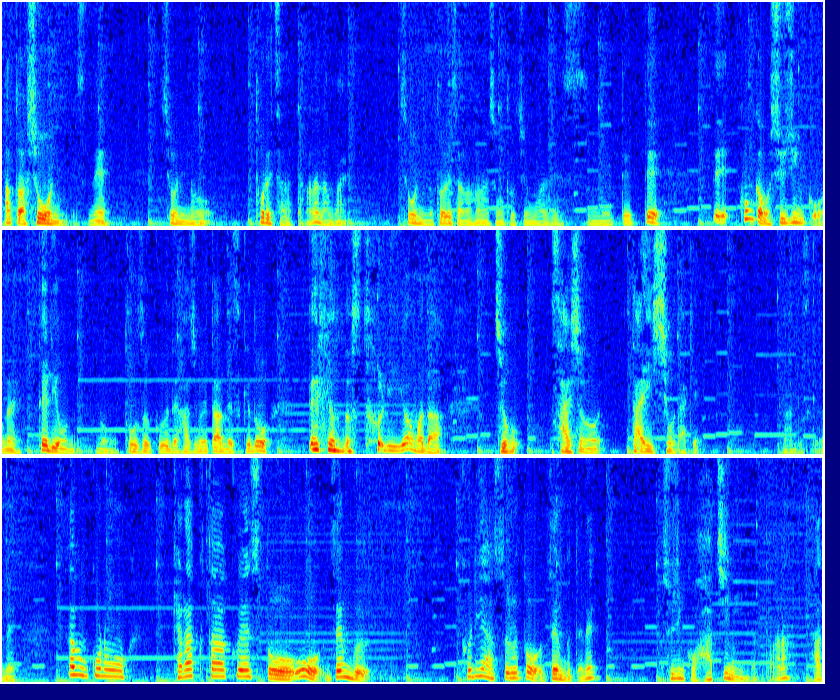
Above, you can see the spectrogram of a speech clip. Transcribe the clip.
あとは商人ですね。商人のトレサだったかな、名前。商人のトレサの話も途中まで進めてて、で、今回も主人公ね、テリオンの盗賊で始めたんですけど、テリオンのストーリーはまだ、最初の第一章だけなんですけどね。多分このキャラクタークエストを全部クリアすると、全部でね、主人公8人だったかな。8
